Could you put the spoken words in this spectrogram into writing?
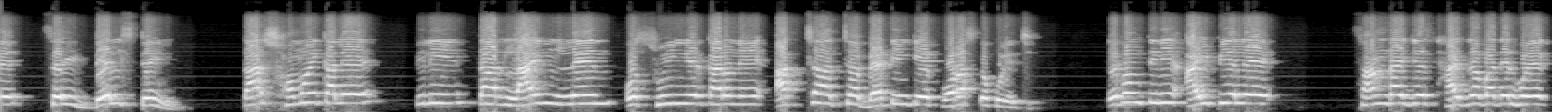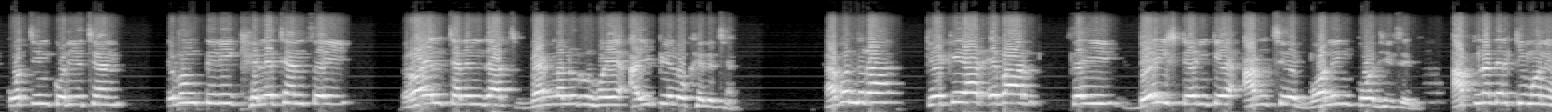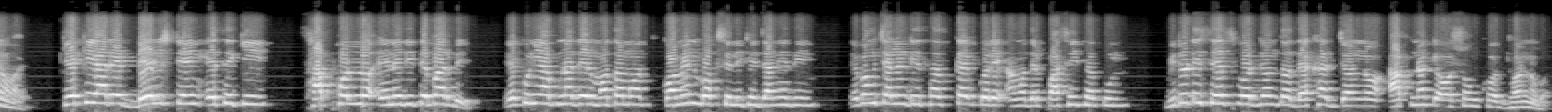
সেই ডেল স্টেইন। তার সময়কালে তিনি তার লাইন লেন ও সুইং এর কারণে আচ্ছা আচ্ছা ব্যাটিংকে পরাস্ত করেছে। এবং তিনি আইপিএল এ সানরাইজার্স হায়দ্রাবাদের হয়ে কোচিং করিয়েছেন এবং তিনি খেলেছেন সেই রয়্যাল চ্যালেঞ্জার্স বেঙ্গালুরুর হয়ে আইপিএল ও খেলেছেন। হ্যাঁ বন্ধুরা, কেকেআর এবার সেই ডেল স্টেনকে আনছে বোলিং কোচ হিসেবে। আপনাদের কি মনে হয়? কেকেআর এর ডেল স্টেন এসে কি সাফল্য এনে দিতে পারবে? এখনই আপনাদের মতামত কমেন্ট বক্সে লিখে জানিয়ে দিন এবং চ্যানেলটি সাবস্ক্রাইব করে আমাদের পাশেই থাকুন। ভিডিওটি শেষ পর্যন্ত দেখার জন্য আপনাকে অসংখ্য ধন্যবাদ।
